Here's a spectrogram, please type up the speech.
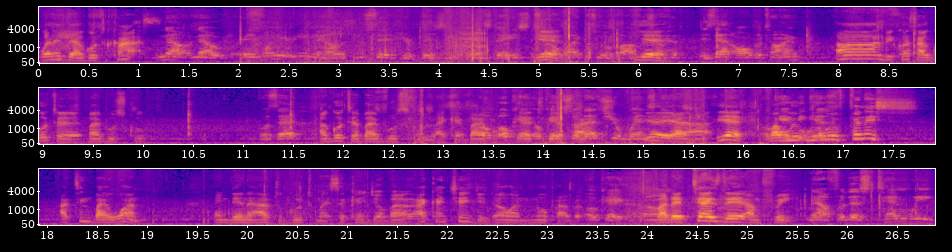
Wednesday I go to class. Now, now, in one of your emails, you said you're busy Wednesdays till Yeah. like 2 o'clock Yeah. something. Is that all the time? Ah, because I go to a Bible school. Was that? I go to a Bible school, like a Bible. Oh, okay, yeah, okay, so that's your Wednesday. yeah, yeah. But Okay, we, we, we finish, I think, by one. And then I have to go to my second job. I, I can change it, that one, no problem. Okay. Um, But the Thursday, I'm free. now, for this 10 week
